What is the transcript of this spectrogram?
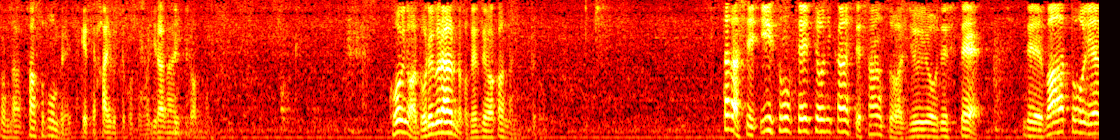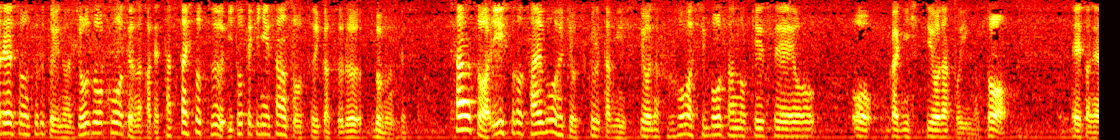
そんな酸素ボンベにつけて入るってこともいらないと思うんです。こういうのはどれぐらいあるのか全然わかんないんですけど。ただし、イーストの成長に関して酸素は重要でして、で、ワートをエアレーションするというのは醸造工程の中でたった一つ意図的に酸素を追加する部分です。酸素はイーストの細胞壁を作るために必要な不飽和脂肪酸の形成をがに必要だというのと,、えーとね、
